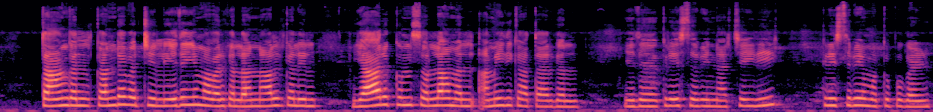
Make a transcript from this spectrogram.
தாங்கள் கண்டவற்றில் எதையும் அவர்கள் அந்நாள்களில் யாருக்கும் சொல்லாமல் அமைதி காத்தார்கள். இது கிறிஸ்துவின் நற்செய்தி. கிறிஸ்துவே உமக்கு புகழ்.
